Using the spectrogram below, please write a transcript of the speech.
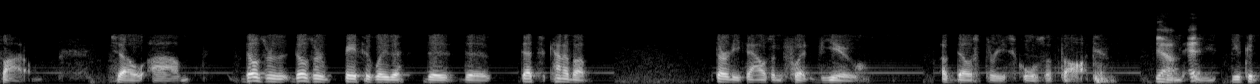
Sodom. So um, those are those are basically the the the that's kind of a thirty thousand foot view of those three schools of thought. Yeah, and, and you could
